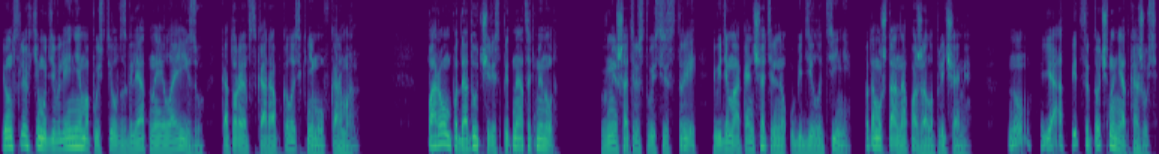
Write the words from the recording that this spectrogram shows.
и он с легким удивлением опустил взгляд на Элоизу, которая вскарабкалась к нему в карман. «Паром подадут через 15 минут». Вмешательство сестры, видимо, окончательно убедило Тини, потому что она пожала плечами. «Ну, я от пиццы точно не откажусь».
